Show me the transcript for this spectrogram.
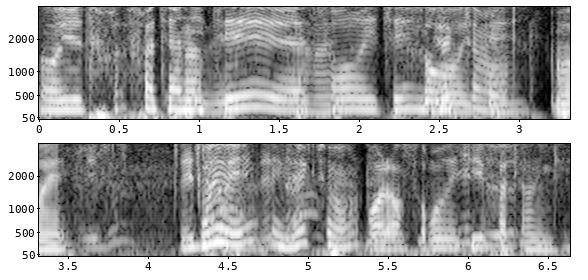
Au lieu de fra- fraternité, Ah oui, euh, ah sororité, Sororité. exactement. Ouais. Les Oui, deux, oui, les deux. exactement. Bon alors sororité fraternité.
